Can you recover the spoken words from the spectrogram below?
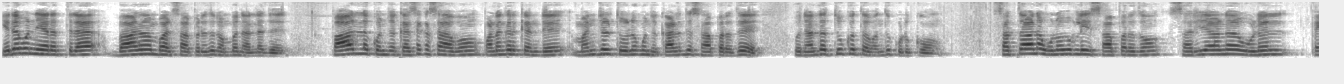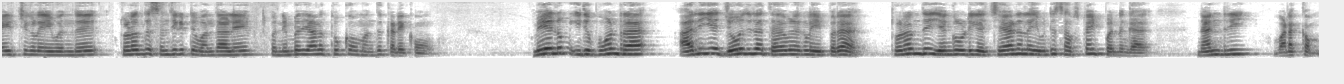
இரவு நேரத்தில் பாதாம் பால் சாப்பிட்றது ரொம்ப நல்லது. பாலில் கொஞ்சம் கசகசாவும் பனங்கற்கண்டு மஞ்சள் தூளும் கொஞ்சம் கலந்து சாப்பிட்றது ஒரு நல்ல தூக்கத்தை வந்து கொடுக்கும். சத்தான உணவுகளை சாப்பிட்றதும் சரியான உடல் பயிற்சிகளை வந்து தொடர்ந்து செஞ்சுக்கிட்டு வந்தாலே ஒரு நிம்மதியான தூக்கம் வந்து கிடைக்கும். மேலும் இது போன்ற அரிய ஜோதிட தகவல்களை பெற தொடர்ந்து எங்களுடைய சேனலை வந்து சப்ஸ்கிரைப் பண்ணுங்கள் நன்றி வணக்கம்.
